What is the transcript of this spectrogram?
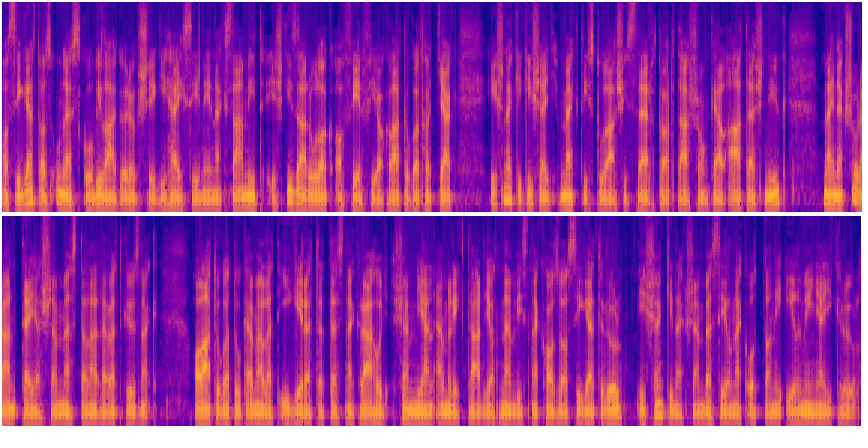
A sziget az UNESCO világörökségi helyszínének számít, és kizárólag a férfiak látogathatják, és nekik is egy megtisztulási szertartáson kell átesniük, melynek során teljesen mesztelenre vetkőznek. A látogatók emellett ígéretet tesznek rá, hogy semmilyen emléktárgyat nem visznek haza a szigetről, és senkinek sem beszélnek ottani élményeikről.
